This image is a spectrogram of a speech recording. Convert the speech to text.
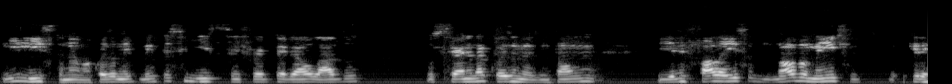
niilista, né, uma coisa meio, bem pessimista, se a gente for pegar o lado, o cerne da coisa mesmo. Então, e ele fala isso novamente, que ele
